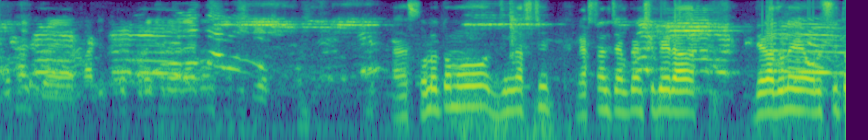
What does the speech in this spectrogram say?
ভট্টাচার্য পার্টিসিপেট করেছিল এরা এবং ষোলোতম জিমন্যাস্টিক ন্যাশনাল চ্যাম্পিয়নশিপে এরা দেরাদুনে অনুষ্ঠিত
